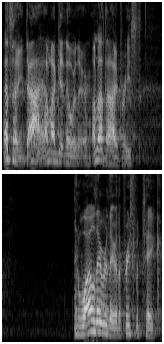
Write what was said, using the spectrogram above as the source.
That's how you die. I'm not getting over there. I'm not the high priest. And while they were there, the priest would take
